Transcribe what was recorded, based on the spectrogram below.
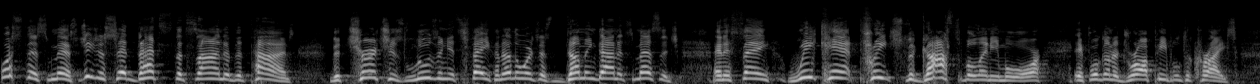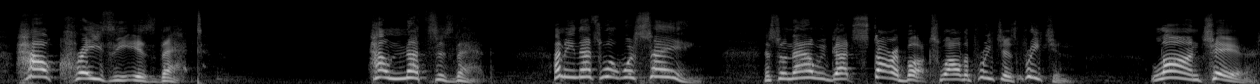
What's this mess? Jesus said that's the sign of the times. The church is losing its faith. In other words, it's dumbing down its message. And it's saying, we can't preach the gospel anymore if we're going to draw people to Christ. How crazy is that? How nuts is that? I mean, that's what we're saying. And so now we've got Starbucks while the preacher's preaching, lawn chairs.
